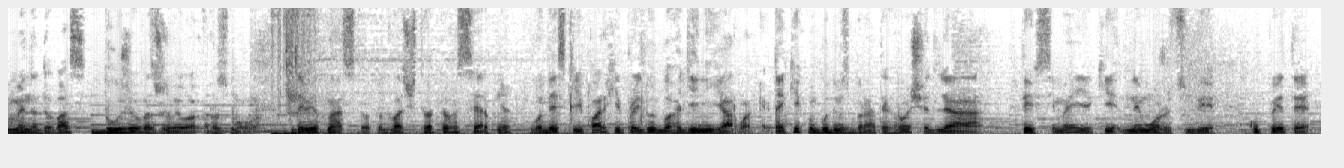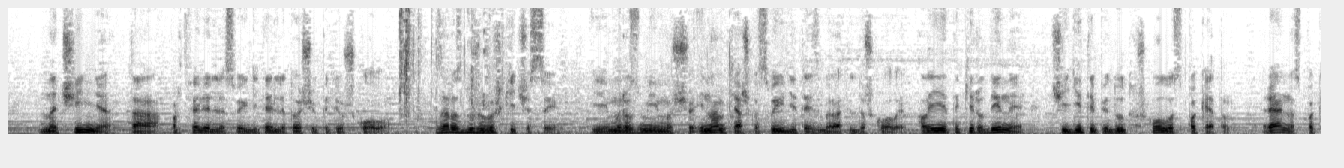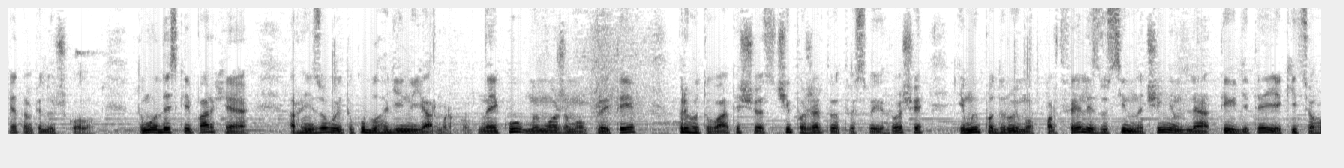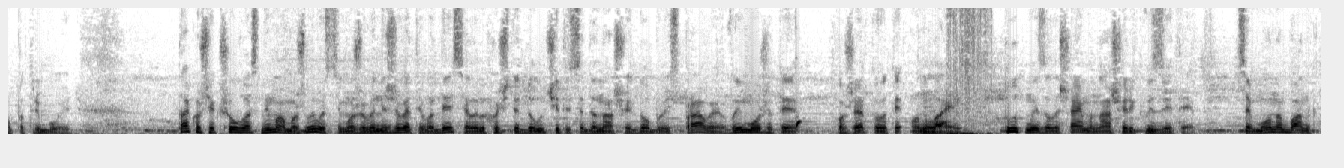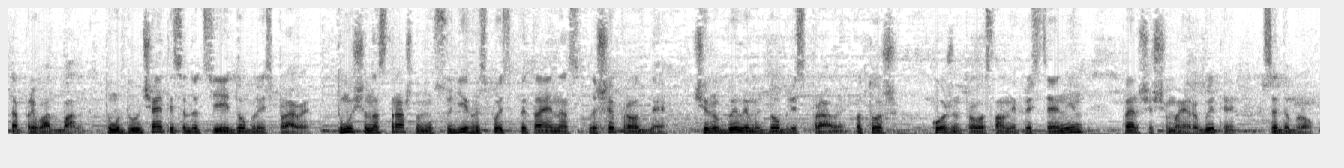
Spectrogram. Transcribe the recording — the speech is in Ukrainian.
У мене до вас дуже важлива розмова. 19 та 24 серпня в Одеській єпархії пройдуть благодійні ярмарки, на яких ми будемо збирати гроші для тих сімей, які не можуть собі купити начиння та портфелі для своїх дітей для того, щоб піти в школу. Зараз дуже важкі часи, і ми розуміємо, що і нам тяжко своїх дітей збирати до школи. Але є такі родини, чиї діти підуть в школу з пакетом. Реально з пакетом підуть в школу. Тому Одеська єпархія організовує таку благодійну ярмарку, на яку ми можемо прийти, приготувати щось чи пожертвувати свої гроші, і ми подаруємо портфелі з усім начинням для тих дітей, які цього потребують. Також, якщо у вас нема можливості, може ви не живете в Одесі, але ви хочете долучитися до нашої доброї справи, ви можете пожертвувати онлайн. Тут ми залишаємо наші реквізити: це Монобанк та Приватбанк. Тому долучайтеся до цієї доброї справи, тому що на страшному суді Господь спитає нас лише про одне: чи робили ми добрі справи. Отож, кожен православний християнин перше, що має робити, це добро.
